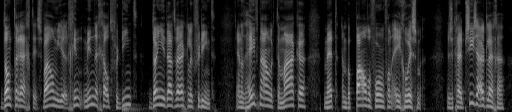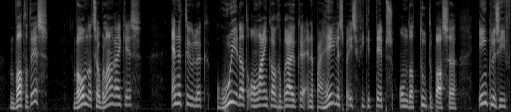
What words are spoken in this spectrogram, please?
dan terecht is. Waarom je minder geld verdient dan je daadwerkelijk verdient. En dat heeft namelijk te maken met een bepaalde vorm van egoïsme. Dus ik ga je precies uitleggen wat dat is, waarom dat zo belangrijk is en natuurlijk hoe je dat online kan gebruiken en een paar hele specifieke tips om dat toe te passen inclusief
